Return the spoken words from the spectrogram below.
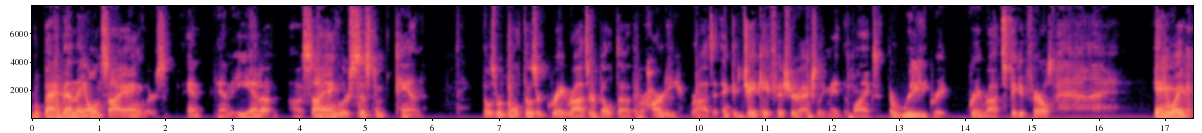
Well, back then they owned Cy Anglers, and and he had a, a Angler System Ten. Those were built. Those are great rods. They're built. Uh, they were Hardy rods. I think the J.K. Fisher actually made the blanks. They're really great, great rods. Spigot ferrules. Anyway,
